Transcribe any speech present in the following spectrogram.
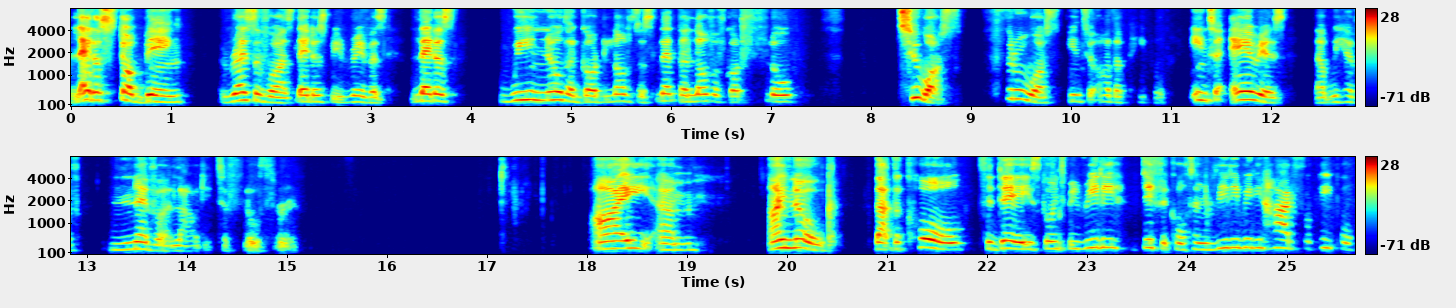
let us stop being reservoirs. Let us be rivers. Let us, we know that God loves us. Let the love of God flow to us, through us, into other people, into areas that we have never allowed it to flow through. I um I know that the call today is going to be really difficult and really, really hard for people.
